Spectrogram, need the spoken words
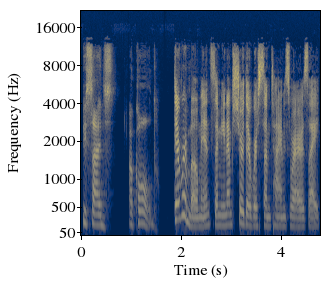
besides a cold? There were moments. I mean, I'm sure there were some times where I was like,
